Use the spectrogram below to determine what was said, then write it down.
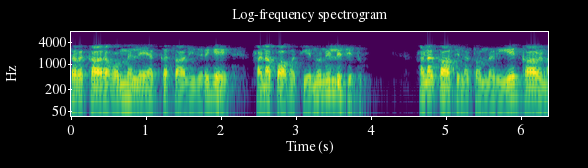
ಸರಕಾರ ಒಮ್ಮೆಲೆ ಅಕ್ಕಸಾಲಿಗರಿಗೆ ಹಣ ಪಾವತಿಯನ್ನು ನಿಲ್ಲಿಸಿತು. ಹಣಕಾಸಿನ ತೊಂದರೆಯೇ ಕಾರಣ.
